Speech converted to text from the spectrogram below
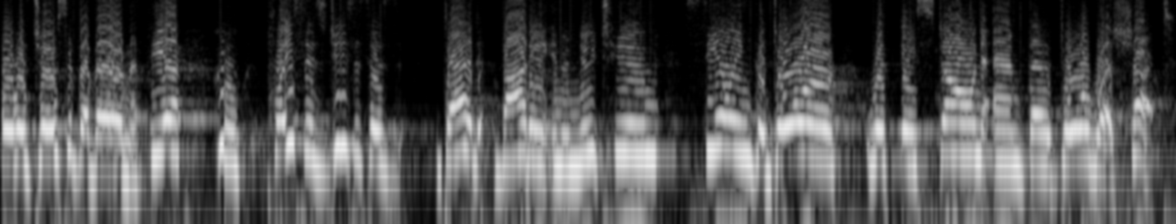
or with Joseph of Arimathea, who places Jesus' dead body in a new tomb, sealing the door with a stone, and the door was shut.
